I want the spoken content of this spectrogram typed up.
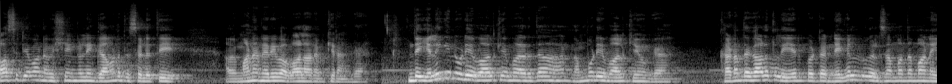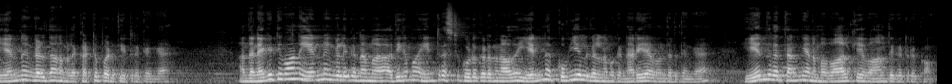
பாசிட்டிவான விஷயங்களையும் கவனத்தை செலுத்தி அவன் மன நிறைவாக வாழ ஆரம்பிக்கிறாங்க. இந்த இளைஞனுடைய வாழ்க்கை மாதிரி தான் நம்முடைய வாழ்க்கையுங்க. கடந்த காலத்தில் ஏற்பட்ட நிகழ்வுகள் சம்பந்தமான எண்ணங்கள் தான் நம்மளை கட்டுப்படுத்திட்டு இருக்குங்க. அந்த நெகட்டிவான எண்ணங்களுக்கு நம்ம அதிகமாக இன்ட்ரெஸ்ட் கொடுக்கறதுனால தான் எண்ண குவியல்கள் நமக்கு நிறையா வந்துடுதுங்க இயந்திரத்தன்மையாக நம்ம வாழ்க்கையை வாழ்ந்துக்கிட்டு இருக்கோம்.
